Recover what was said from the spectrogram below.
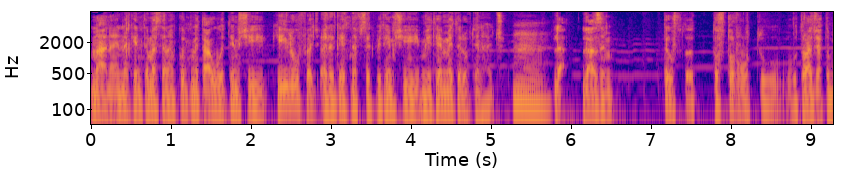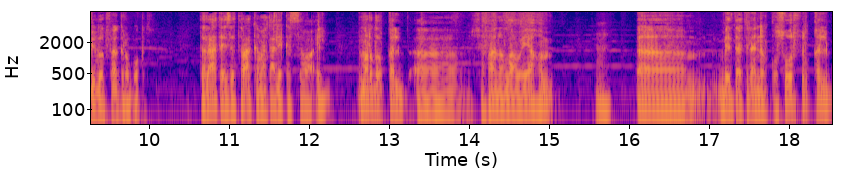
معنى إنك أنت مثلا كنت متعود تمشي كيلو فجأة لقيت نفسك بتمشي 200 متر وبتنهج مم. لا لازم تف- تفطر وت- وتراجع طبيبك في أقرب وقت ثلاثة إذا تراكمت عليك السوائل مرضى القلب آه شفانا الله وإياهم. آه بالذات اللي عندهم قصور في القلب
